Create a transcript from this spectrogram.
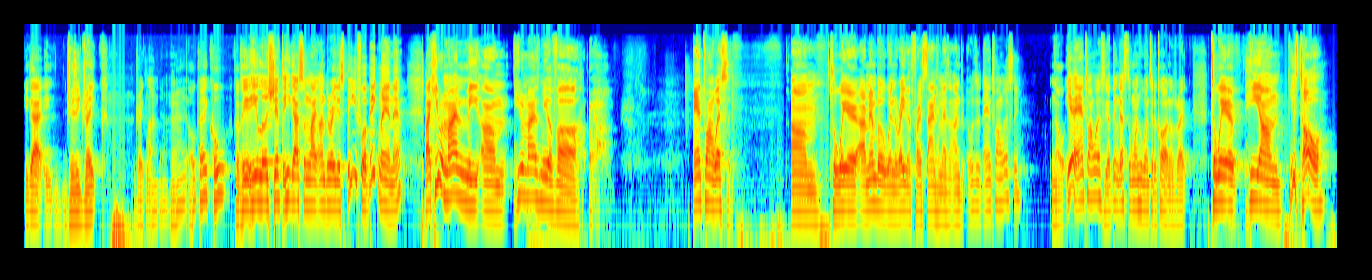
You got Drizzy Drake, Drake London. Okay, cool. Cause he he a little shifty. He got some like underrated speed for a big man now. Like he reminded me, um, he reminds me of uh Antoine Wesley. Um, to where I remember when the Ravens first signed him as an under was it Antoine Wesley? No, yeah, Antoine Wesley. I think that's the one who went to the Cardinals, right? To where he um he's tall,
